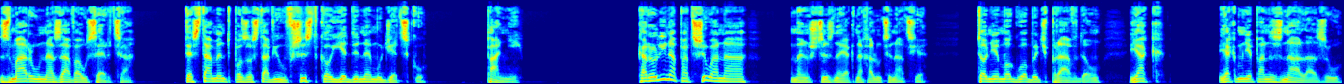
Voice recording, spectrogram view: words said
zmarł na zawał serca. Testament pozostawił wszystko jedynemu dziecku. Pani. Karolina patrzyła na mężczyznę jak na halucynację. To nie mogło być prawdą. Jak, jak mnie pan znalazł?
